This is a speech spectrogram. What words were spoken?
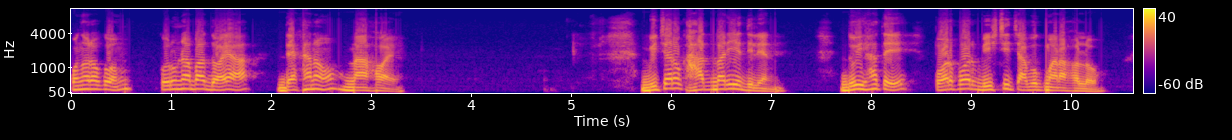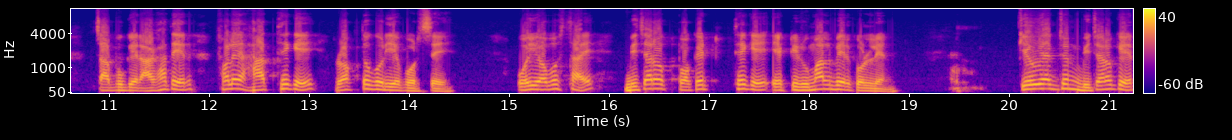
কোনো রকম করুণা বা দয়া দেখানো না হয়। বিচারক হাত বাড়িয়ে দিলেন। দুই হাতে পরপর বিশটি চাবুক মারা হলো। চাবুকের আঘাতের ফলে হাত থেকে রক্ত গড়িয়ে পড়ছে। ওই অবস্থায় বিচারক পকেট থেকে একটি রুমাল বের করলেন। কেউ একজন বিচারকের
